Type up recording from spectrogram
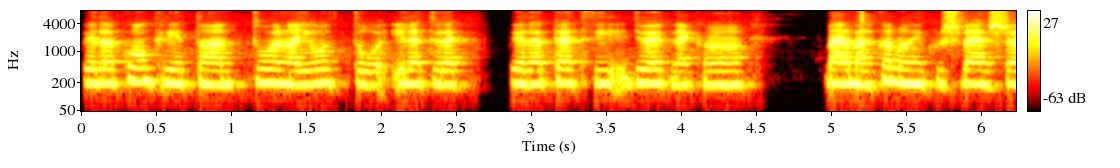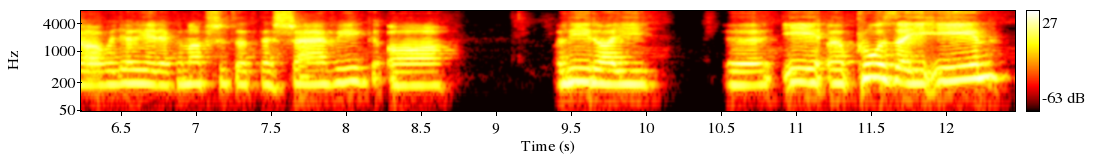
például konkrétan Tolnai Otto, illetőleg például Petri Györgynek a már-már kanonikus verse, hogy elérjek a napsütöttes sávig, a, a lírai, én, a prózai én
